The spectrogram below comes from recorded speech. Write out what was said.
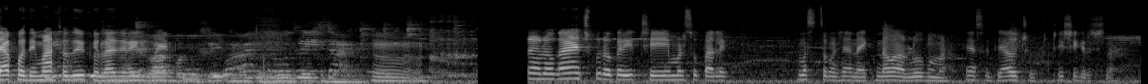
આખો દી માથું દુખ્યું આજે રીલ બની. આખો દી ફ્રી જ નહોતો રીલ કઈથી બનાવવાની? હમ લોગ અહીંયા જ પૂરો કરી છે મળશું પાલે. મસ્ત મજાના એક નવા લોગમાં ત્યાં સુધી આવજો. જય શ્રી કૃષ્ણ.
